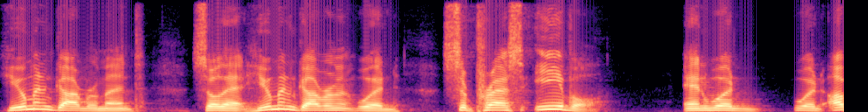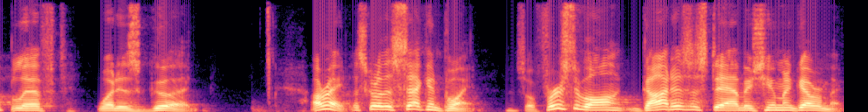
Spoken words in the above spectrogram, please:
human government so that human government would suppress evil and would, would uplift what is good. All right, let's go to the second point. So, first of all, God has established human government.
